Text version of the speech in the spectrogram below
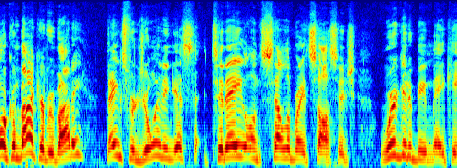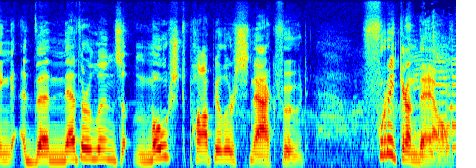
Welcome back, everybody. Thanks for joining us. Today on Celebrate Sausage, we're going to be making the Netherlands' most popular snack food, frikandel.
